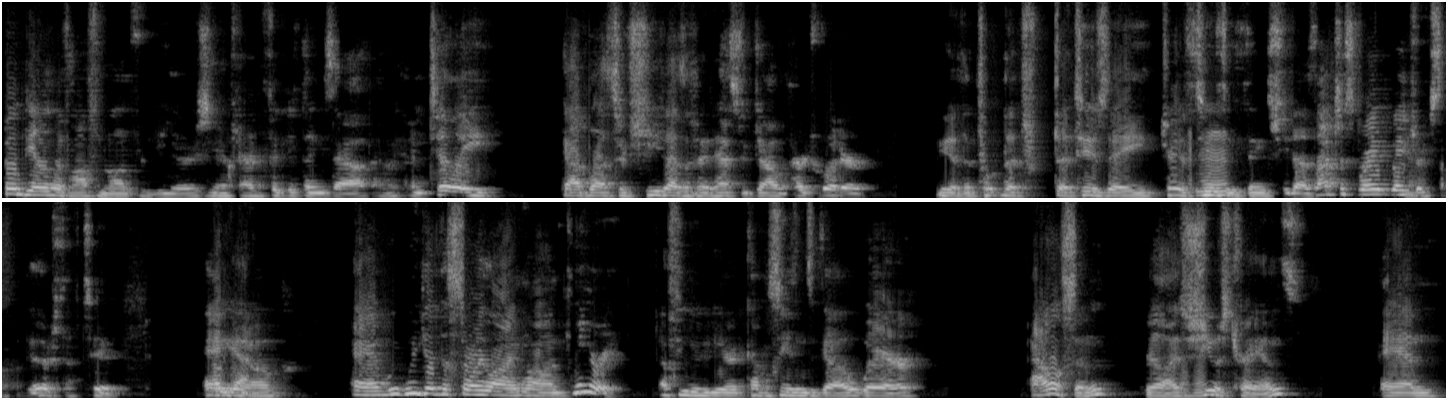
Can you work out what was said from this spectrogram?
been dealing with off and on for years. You know, trying to figure things out. And, and Tilly, God bless her, she does a fantastic job with her Twitter. You know, the the, the Tuesday Trans. Tuesday things she does, not just Ra- Matrix stuff, but the other stuff too. And Oh, yeah. you know, and we, we did the storyline on Kingery a few years, a couple seasons ago, where Allison realized Uh-huh. she was trans, and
